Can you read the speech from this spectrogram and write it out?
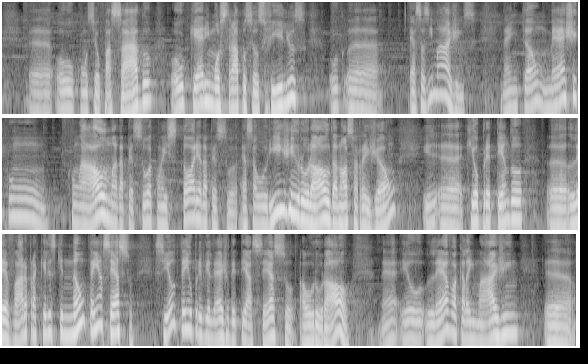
ou com o seu passado, ou querem mostrar para os seus filhos uh, essas imagens. Né? Então, mexe com, com a alma da pessoa, com a história da pessoa. Essa origem rural da nossa região eh, que eu pretendo eh, levar para aqueles que não têm acesso. Se eu tenho o privilégio de ter acesso ao rural, né, eu levo aquela imagem eh,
